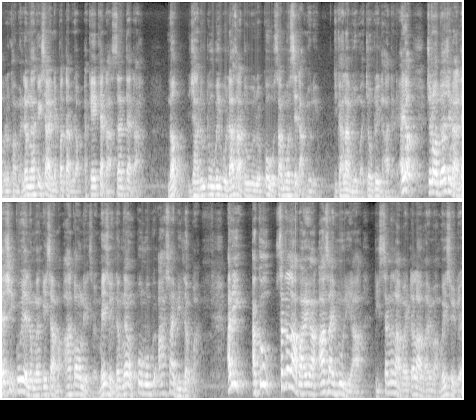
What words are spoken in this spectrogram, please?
ဘယ်လိုခေါ်မလဲလုပ်ငန်းကိစ္စတွေနဲ့ပတ်သက်ပြီးတော့အကဲခတ်တာစမ်းသက်တာနော်ယာဒူတိုးပေးဖို့လာစာတိုးပေးလို့ကိုကိုစာမွေးစစ်တာမျိုးတွေဒီကာလမျိုးမှာကြုံတွေ့လာရတယ်အဲ့တော့ကျွန်တော်ပြောချင်တာလက်ရှိကိုယ့်ရဲ့လုပ်ငန်းကိစ္စမှာအားကောင်းနေဆိုရင်မိတ်ဆွေလုပ်ငန်းကိုပုံမှုပြီးအားဆိုင်ပြီးလုပ်ပါအဲ့ဒီအခု17လပိုင်းကအားဆိုင်မှုတွေကဒီ17လပိုင်းတက်လပိုင်းမှာမိတ်ဆွေတွေ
